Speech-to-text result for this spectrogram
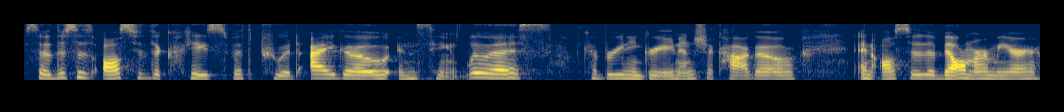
So this is also the case with Pruitt-Igoe in St. Louis, Cabrini Green in Chicago, and also the Bijlmermeer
